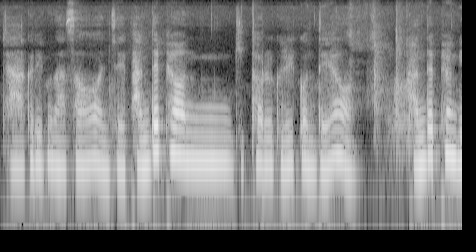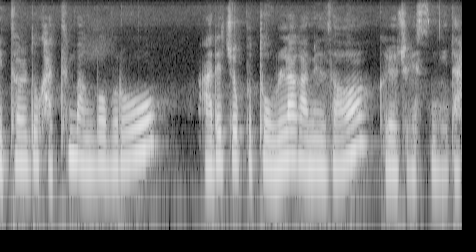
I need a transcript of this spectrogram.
자, 그리고 나서 이제 반대편 깃털을 그릴 건데요. 반대편 깃털도 같은 방법으로 아래쪽부터 올라가면서 그려주겠습니다.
